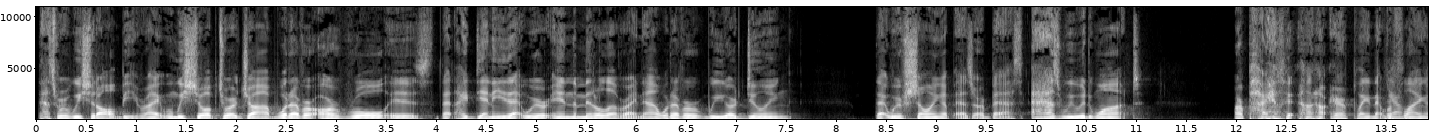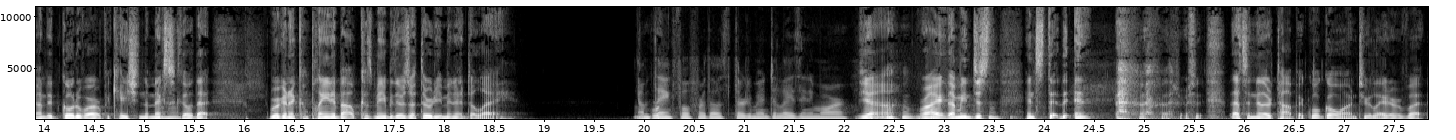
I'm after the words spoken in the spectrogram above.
that's where we should all be, right? When we show up to our job, whatever our role is, that identity that we're in the middle of right now, whatever we are doing, that we're showing up as our best, as we would want our pilot on our airplane that we're Yeah. flying on to go to our vacation to Mexico uh-huh. that we're going to complain about because maybe there's a 30 minute delay. I'm thankful for those 30 minute delays anymore. Yeah, right. I mean, just instead, and that's another topic we'll go on to later. But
